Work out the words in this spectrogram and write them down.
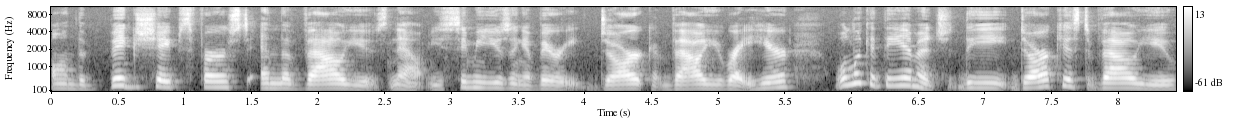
on the big shapes first and the values. Now, you see me using a very dark value right here. Well, look at the image. The darkest value,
